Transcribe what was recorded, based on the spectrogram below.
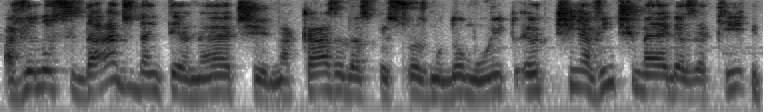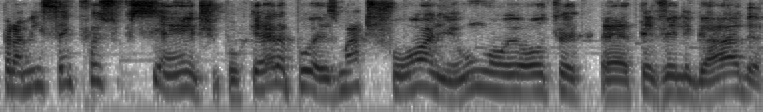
A velocidade da internet na casa das pessoas mudou muito. Eu tinha 20 megas aqui e para mim sempre foi suficiente, porque era, pô, smartphone, uma ou outra é, TV ligada.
